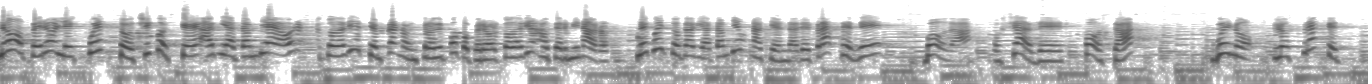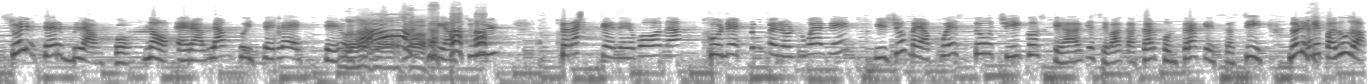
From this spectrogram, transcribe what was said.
No, pero le cuento, chicos, que había también, ahora todavía es temprano, dentro de poco, pero todavía no terminaron. Le cuento que había también una tienda de trajes de boda, o sea, de esposa. Bueno, los trajes suelen ser blancos. No, era blanco y celeste, o sea, y azul traje de boda con el número 9 y yo me apuesto, chicos, que alguien se va a casar con trajes así. No le quepa duda.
